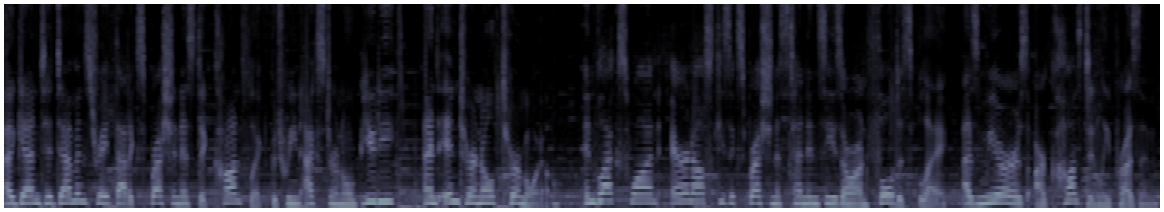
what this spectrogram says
again to demonstrate that expressionistic conflict between external beauty and internal turmoil. In Black Swan, Aronofsky's expressionist tendencies are on full display, as mirrors are constantly present.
